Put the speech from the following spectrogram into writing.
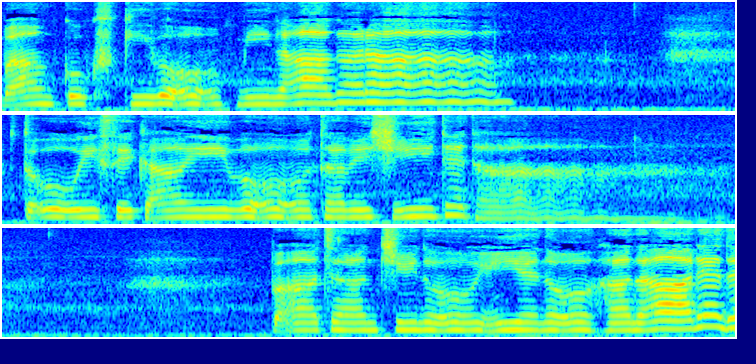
万国旗を見ながら。遠い世界を旅してた。ばあちゃんちの家の離れで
